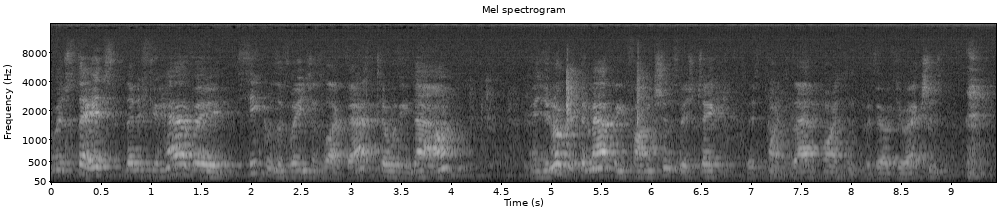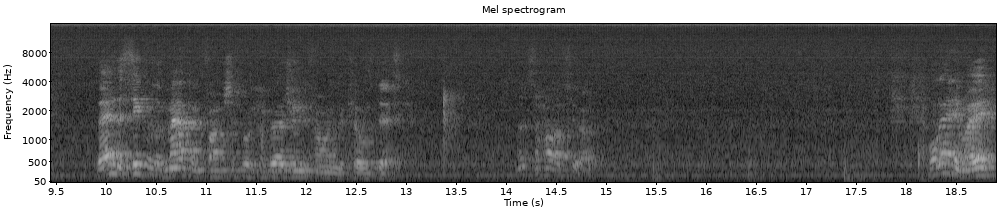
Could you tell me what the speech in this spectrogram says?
which states that if you have a sequence of regions like that, closing down, and you look at the mapping functions, which take this point to that point and preserve directions, then the sequence of mapping functions will converge uniformly the closed disk. That's a hard theorem. Well, anyway,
